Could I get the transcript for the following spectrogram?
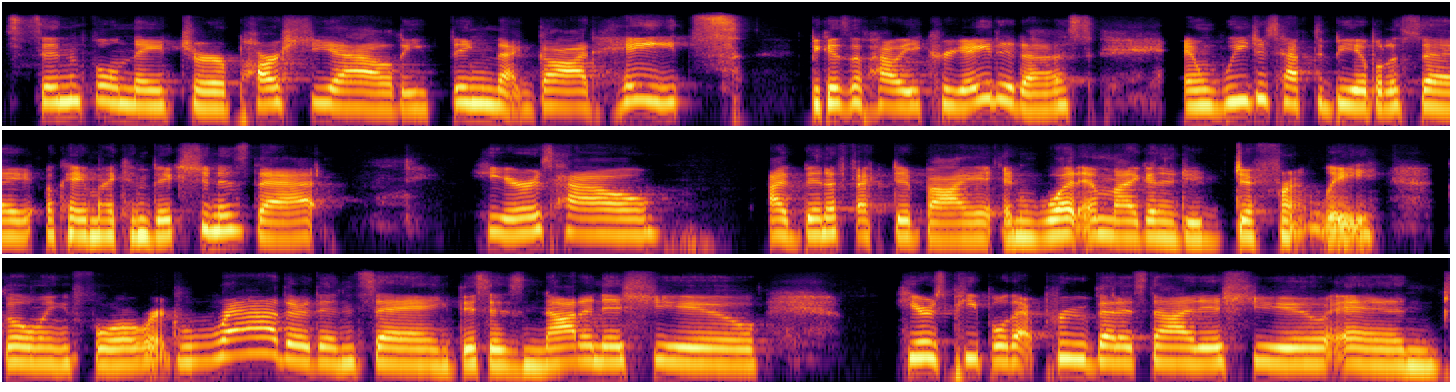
sinful nature, partiality thing that God hates because of how he created us. And we just have to be able to say, okay, my conviction is that. Here's how I've been affected by it and what am I going to do differently going forward rather than saying this is not an issue. Here's people that prove that it's not an issue and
